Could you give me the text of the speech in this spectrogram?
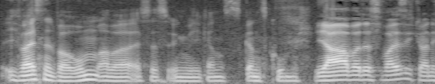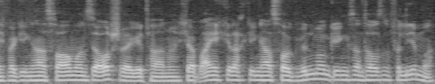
Ich weiß nicht warum, aber es ist irgendwie ganz, ganz komisch. Ja, aber das weiß ich gar nicht, weil gegen HSV haben wir uns ja auch schwer getan. Ich habe eigentlich gedacht, gegen HSV gewinnen wir und gegen Sandhausen verlieren wir.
